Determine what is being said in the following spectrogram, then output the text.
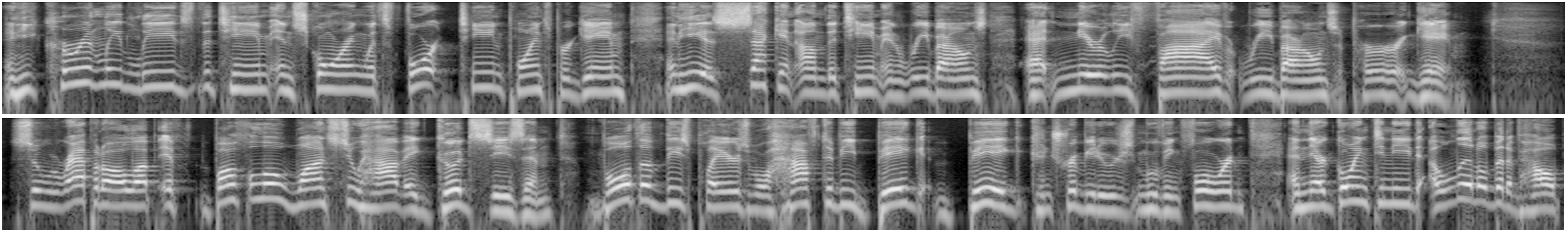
and he currently leads the team in scoring with 14 points per game, and he is second on the team in rebounds at nearly five rebounds per game. So we wrap it all up. If Buffalo wants to have a good season, both of these players will have to be big, big contributors moving forward, and they're going to need a little bit of help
